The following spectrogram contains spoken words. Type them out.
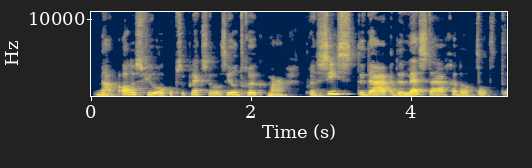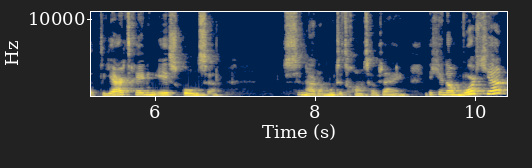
nou, alles viel ook op zijn plek. Ze was heel druk, maar precies de, de lesdagen dat, dat, dat de jaartraining is, kon ze. Dus nou, dan moet het gewoon zo zijn. Weet je, dan word je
